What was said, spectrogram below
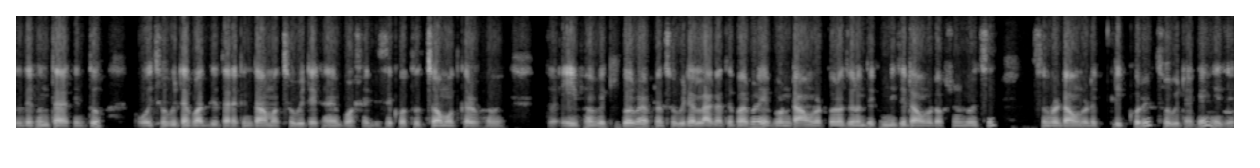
তো দেখুন তারা কিন্তু ওই ছবিটা বাদ দিয়ে তারা কিন্তু আমার ছবিটা এখানে বসাই দিয়েছে কত চমৎকার ভাবে তো এইভাবে কি করবেন? আপনার ছবিটা লাগাতে পারবেন এবং ডাউনলোড করার জন্য দেখুন নিচে ডাউনলোড অপশন রয়েছে। আমরা ডাউনলোডে ক্লিক করে ছবিটাকে এই যে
